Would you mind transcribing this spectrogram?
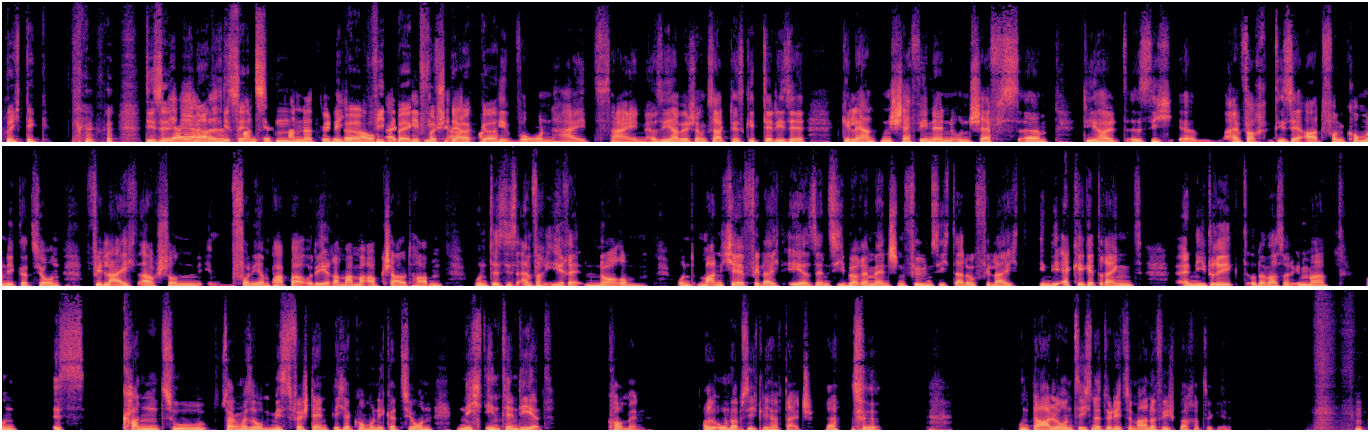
Richtig? Diese ja, ja, nachgesetzten kann, natürlich äh, Feedback-Verstärker. Gewohnheit sein. Also ich habe ja schon gesagt, es gibt ja diese gelernten Chefinnen und Chefs, äh, die halt äh, sich äh, einfach diese Art von Kommunikation vielleicht auch schon von ihrem Papa oder ihrer Mama abgeschaut haben. Und das ist einfach ihre Norm. Und manche, vielleicht eher sensiblere Menschen, fühlen sich dadurch vielleicht in die Ecke gedrängt, erniedrigt oder was auch immer. Und es kann zu, sagen wir so, missverständlicher Kommunikation nicht intendiert kommen. Also unabsichtlich auf Deutsch. Ja? Und da lohnt sich natürlich zum Arno Fischbacher zu gehen.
